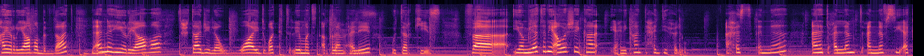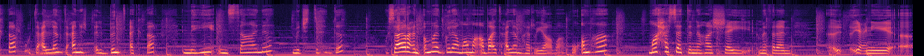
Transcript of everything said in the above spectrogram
هاي الرياضة بالذات لأن هي رياضة تحتاج إلى وايد وقت لما وتركيز. عليه وتركيز. فيوم جتني أول شيء كان يعني كان تحدي حلو. أحس إنه أنا تعلمت عن نفسي أكثر وتعلمت عن البنت أكثر إن هي إنسانة مجتهدة وسايرة عند أمها تقولها ماما أبى أتعلم هالرياضة. وأمها ما حست إن هالشيء مثلا آه، يعني آه،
